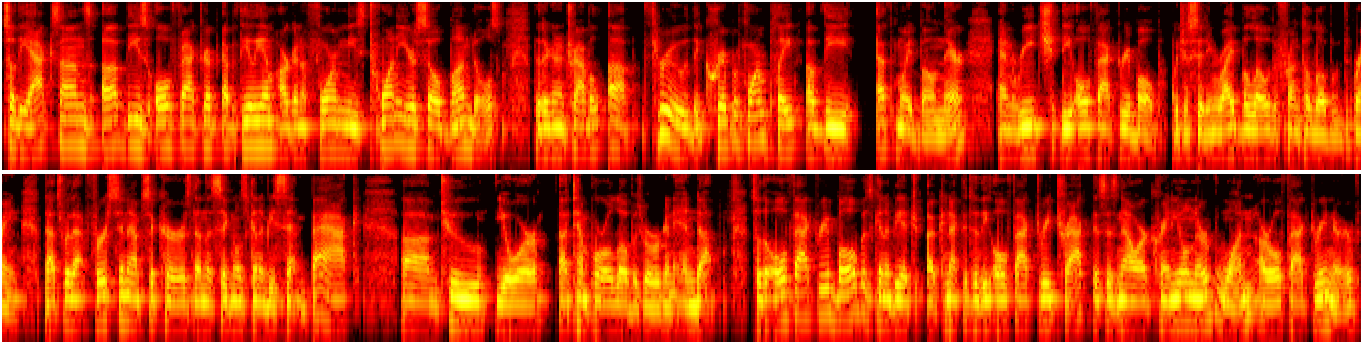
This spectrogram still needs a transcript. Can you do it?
So the axons of these olfactory epithelium are going to form these 20 or so bundles that are going to travel up through the cribriform plate of the ethmoid bone there and reach the olfactory bulb, which is sitting right below the frontal lobe of the brain. That's where that first synapse occurs. Then the signal is going to be sent back um, to your uh, temporal lobe is where we're going to end up. So the olfactory bulb is going to be a connected to the olfactory tract. This is now our cranial nerve 1, our olfactory nerve.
